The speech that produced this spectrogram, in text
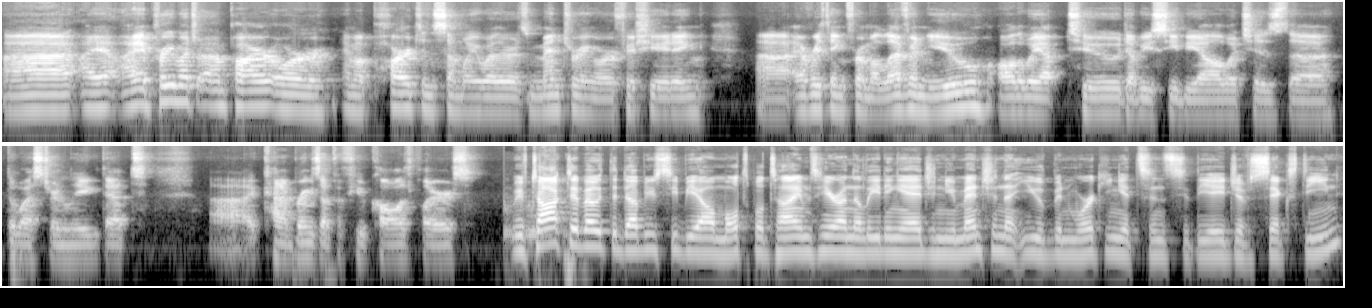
Uh, I I pretty much umpire or am a part in some way, whether it's mentoring or officiating. Uh, everything from 11U all the way up to WCBL, which is the the Western League that uh, kind of brings up a few college players. We've talked about the WCBL multiple times here on the leading edge, and you mentioned that you've been working it since the age of 16.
